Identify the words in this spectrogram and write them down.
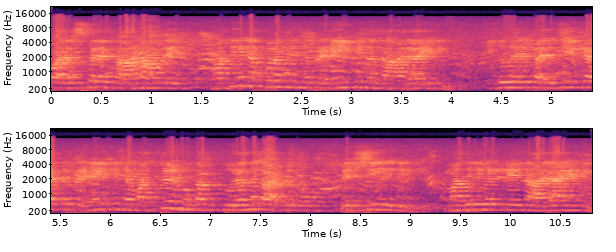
പരസ്പരം കാണാതെ മതിലിനപ്പുറം നിന്ന് പ്രണയിക്കുന്ന നാരായണി ഇതുവരെ പരിചയിക്കാത്ത പ്രണയത്തിന്റെ മറ്റൊരു മുഖം തുറന്നു കാട്ടുന്നു ബഷീർ മതിലുകളിലെ നാരായണി.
